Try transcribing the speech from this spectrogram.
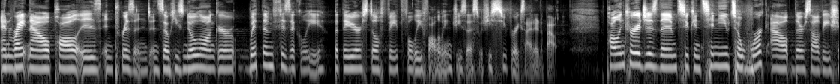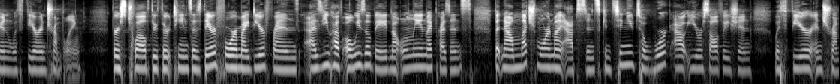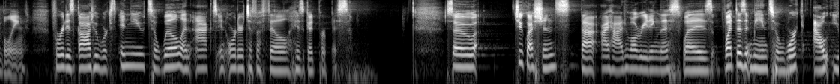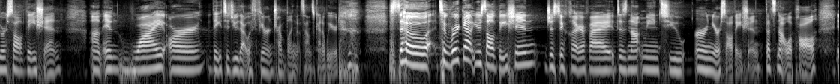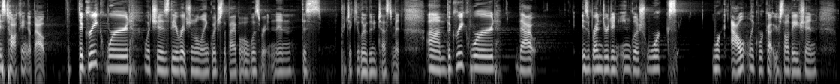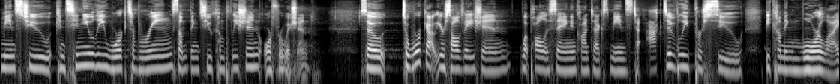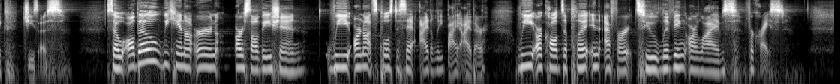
And right now, Paul is imprisoned, and so he's no longer with them physically, but they are still faithfully following Jesus, which he's super excited about. Paul encourages them to continue to work out their salvation with fear and trembling. Verse 12 through 13 says, Therefore, my dear friends, as you have always obeyed, not only in my presence, but now much more in my absence, continue to work out your salvation with fear and trembling. For it is God who works in you to will and act in order to fulfill his good purpose. So, two questions that I had while reading this was what does it mean to work out your salvation? Um, and why are they to do that with fear and trembling? That sounds kind of weird. so, to work out your salvation, just to clarify, does not mean to earn your salvation. That's not what Paul is talking about. The Greek word, which is the original language the Bible was written in, this particular, the New Testament, um, the Greek word that is rendered in English works work out, like work out your salvation, means to continually work to bring something to completion or fruition. So, to work out your salvation, what Paul is saying in context means to actively pursue becoming more like Jesus. So, although we cannot earn our salvation, we are not supposed to sit idly by either. We are called to put in effort to living our lives for Christ.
